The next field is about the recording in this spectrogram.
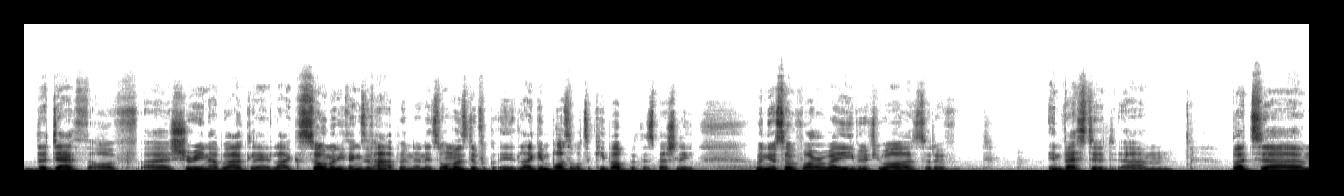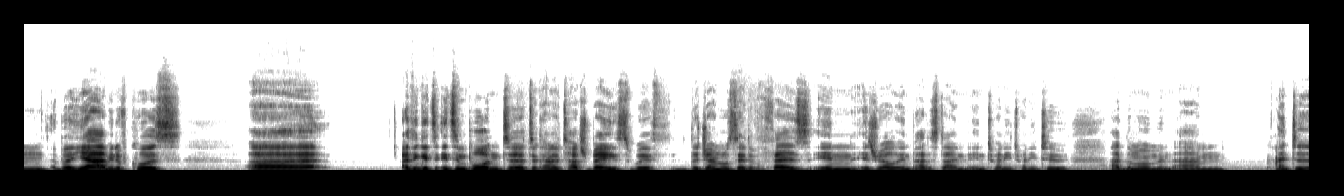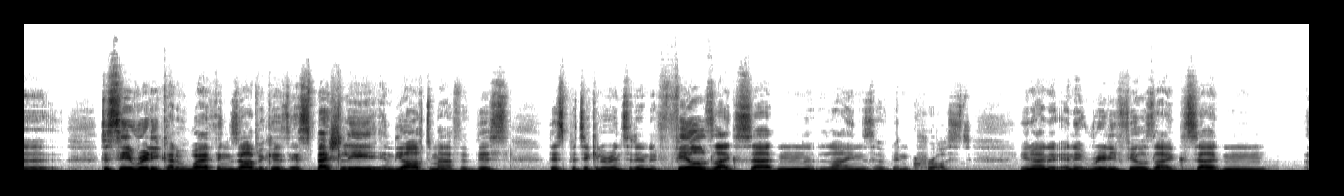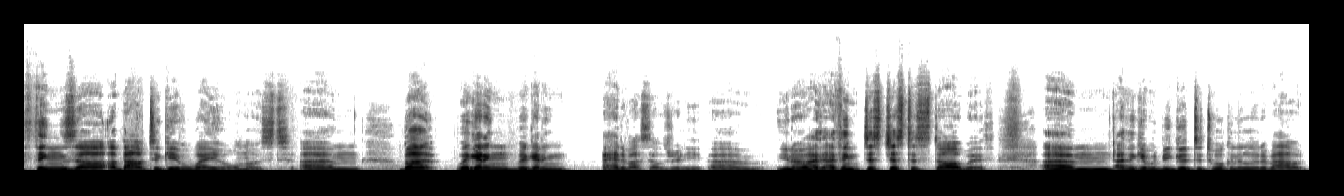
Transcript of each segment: the death of uh, Shireen Abu Akleh, like so many things have happened, and it's almost difficult, like impossible to keep up with, especially when you're so far away, even if you are sort of invested. Um, but um, but yeah, I mean, of course, uh, I think it's it's important to to kind of touch base with the general state of affairs in Israel, in Palestine, in 2022, at the moment, um, and to to see really kind of where things are because especially in the aftermath of this this particular incident it feels like certain lines have been crossed you know and it, and it really feels like certain things are about to give way almost. Um, but we're getting we're getting ahead of ourselves really. Uh, you know I, I think just just to start with um, i think it would be good to talk a little bit about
